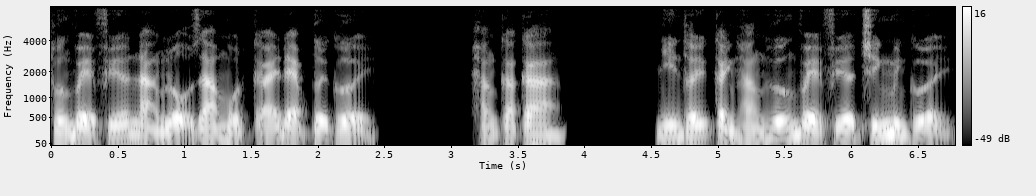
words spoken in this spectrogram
hướng về phía nàng lộ ra một cái đẹp tươi cười. Hằng ca ca. Nhìn thấy cảnh hằng hướng về phía chính mình cười,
